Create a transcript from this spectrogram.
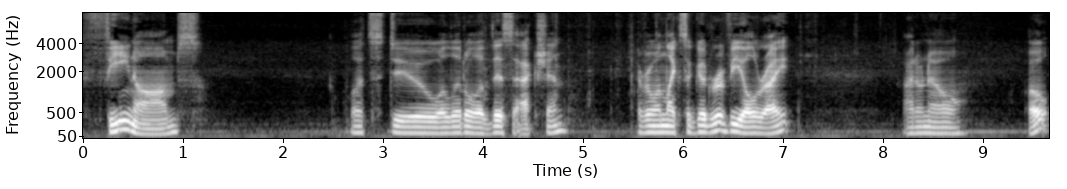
Phenoms. Let's do a little of this action. Everyone likes a good reveal, right? I don't know. Oh.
